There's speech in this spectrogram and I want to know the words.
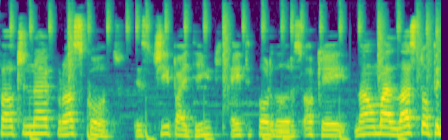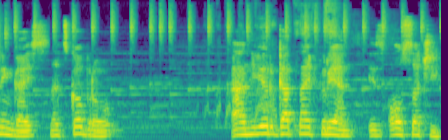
falchion knife rust coat is cheap i think. 84 dollars. Okay now my last opening guys. Let's go bro and here got knife friend is also cheap.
